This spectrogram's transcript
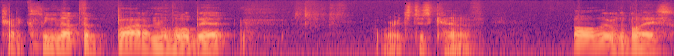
try to clean up the bottom a little bit where it's just kind of all over the place.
